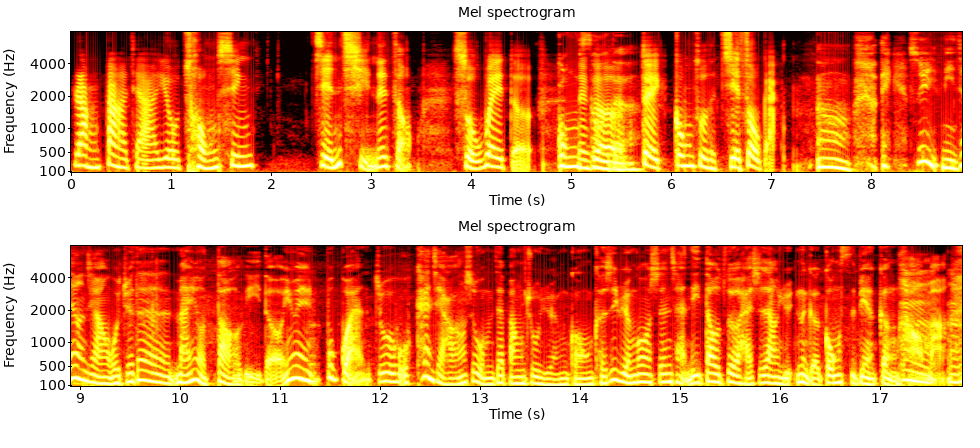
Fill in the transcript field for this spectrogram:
让大家又重新捡起那种所谓的工作的。对工作的节奏感。嗯，哎，所以你这样讲，我觉得蛮有道理的。因为不管就我看起来好像是我们在帮助员工，可是员工的生产力到最后还是让那个公司变得更好嘛。嗯，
